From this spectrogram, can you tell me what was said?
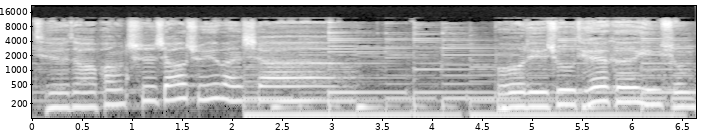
铁道旁赤脚追晚霞，玻璃珠铁刻英雄，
